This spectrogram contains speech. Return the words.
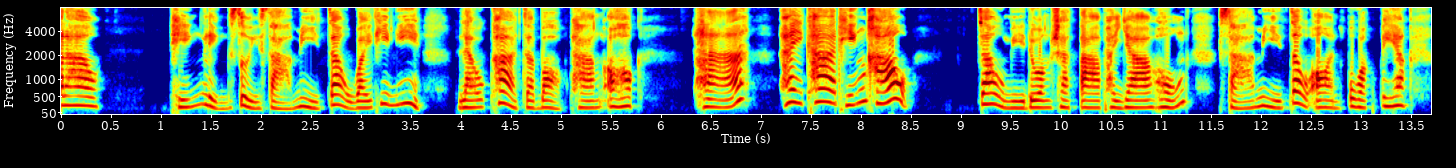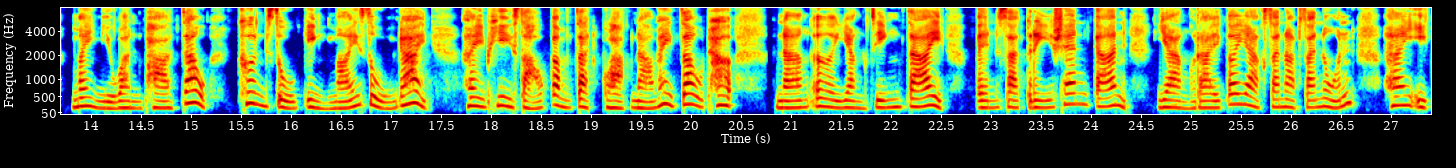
กล่าว ทิ้งหลิงสุยสามีเจ้าไว้ที่นี่ แล้วข้าจะบอกทางออก หา ให้ข้าทิ้งเขา เจ้ามีดวงชะตาพญาหงส์สามีเจ้าอ่อนปวกเปียก ไม่มีวันพาเจ้า ขึ้นสู่กิ่งไม้สูงได้ ให้พี่สาวกำจัดกวากน้ำให้เจ้าเถอะ นางเอ่ยอย่างจริงใจ เป็นสตรีเช่นกัน อย่างไรก็อยากสนับสนุน ให้อีก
